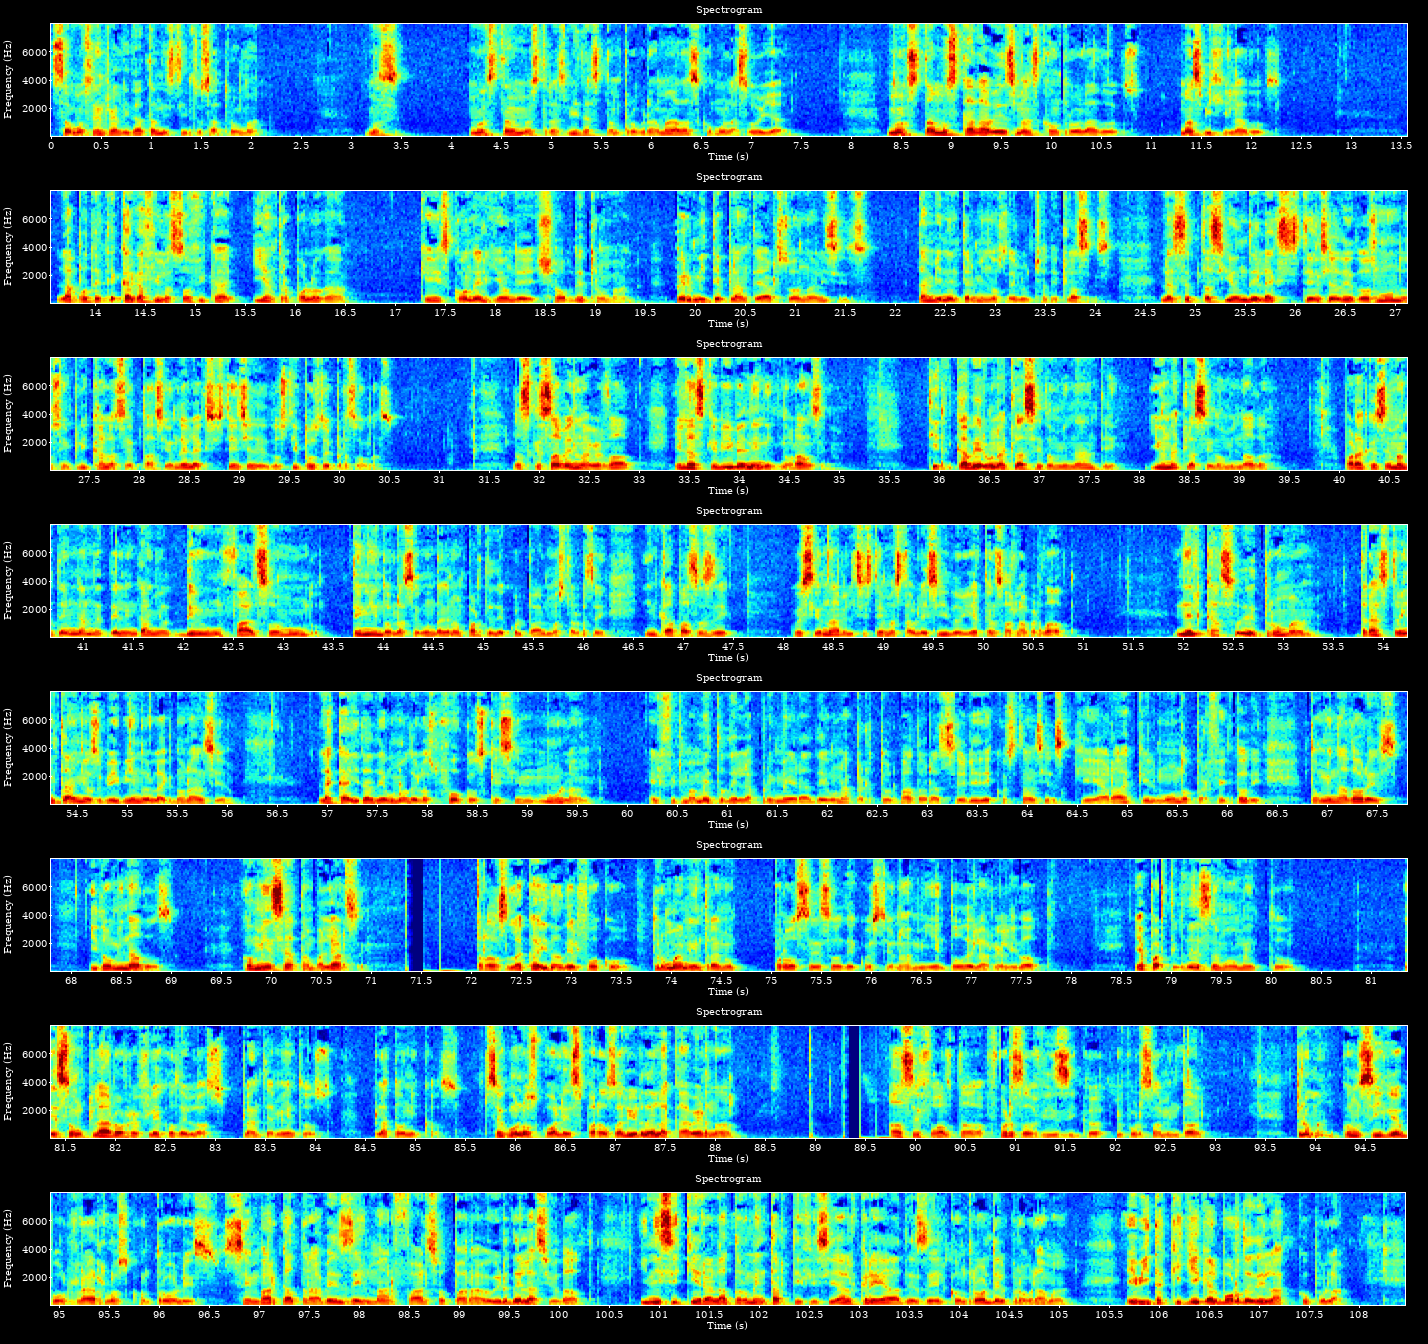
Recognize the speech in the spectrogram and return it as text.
¿Somos en realidad tan distintos a Truman? ¿No están nuestras vidas tan programadas como la suya? ¿No estamos cada vez más controlados, más vigilados? La potente carga filosófica y antropóloga que esconde el guion de Show de Truman permite plantear su análisis, también en términos de lucha de clases. La aceptación de la existencia de dos mundos implica la aceptación de la existencia de dos tipos de personas, las que saben la verdad y las que viven en ignorancia. Tiene que haber una clase dominante y una clase dominada, para que se mantengan del engaño de un falso mundo, teniendo la segunda gran parte de culpa al mostrarse incapaces de cuestionar el sistema establecido y alcanzar la verdad. En el caso de Truman, tras 30 años viviendo la ignorancia, la caída de uno de los focos que simulan el firmamento de la primera de una perturbadora serie de constancias que hará que el mundo perfecto de dominadores y dominados comience a tambalearse. Tras la caída del foco, Truman entra en un proceso de cuestionamiento de la realidad. Y a partir de ese momento es un claro reflejo de los planteamientos platónicos, según los cuales para salir de la caverna hace falta fuerza física y fuerza mental. Truman consigue borrar los controles, se embarca a través del mar falso para huir de la ciudad, y ni siquiera la tormenta artificial crea desde el control del programa, evita que llegue al borde de la cúpula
